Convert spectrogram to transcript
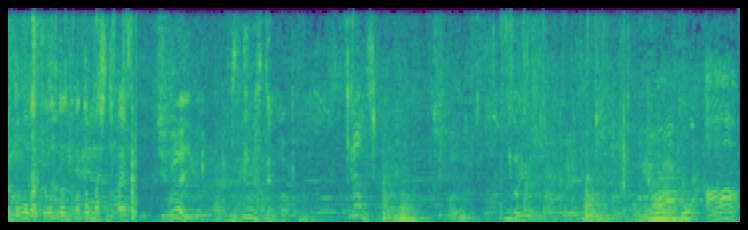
먹어봐줘. 어떤, 어떤 맛인지 빨리. 뭐야 이거? 무슨 맛든 거? 티라미수. 이거 이거 이거. 아 뭐? 아.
